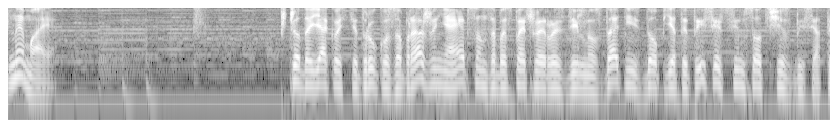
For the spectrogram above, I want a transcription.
немає. Щодо якості друку зображення, Epson забезпечує роздільну здатність до 5760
